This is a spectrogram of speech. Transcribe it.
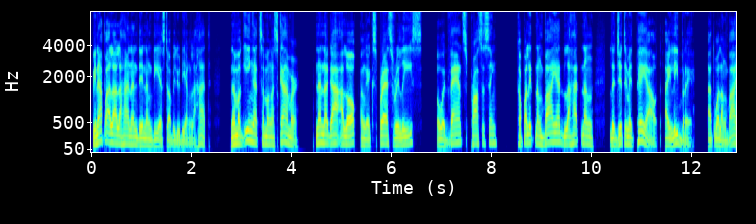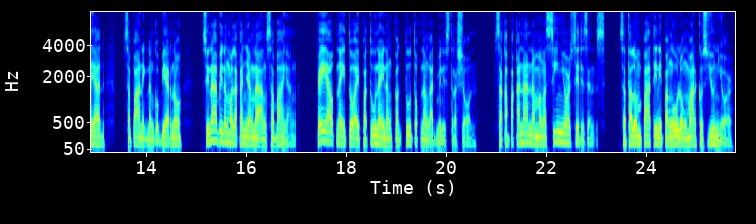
Pinapaalalahanan din ng DSWD ang lahat na mag-ingat sa mga scammer na nag-aalok ang express release o advance processing kapalit ng bayad lahat ng legitimate payout ay libre at walang bayad sa panig ng gobyerno, sinabi ng Malacanang na ang sabayang. Payout na ito ay patunay ng pagtutok ng administrasyon sa kapakanan ng mga senior citizens. Sa talumpati ni Pangulong Marcos Jr.,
